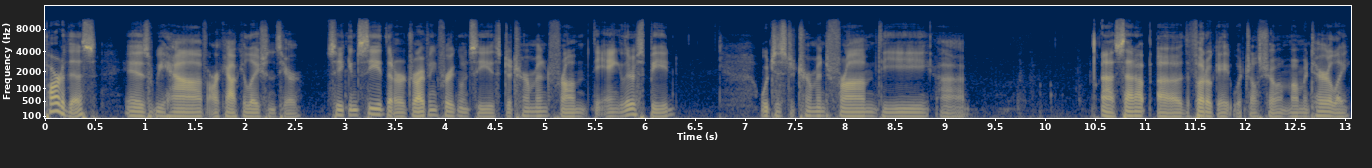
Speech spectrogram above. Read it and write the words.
Part of this is we have our calculations here. So you can see that our driving frequency is determined from the angular speed, which is determined from the uh, uh, setup of the photogate, which I'll show momentarily.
